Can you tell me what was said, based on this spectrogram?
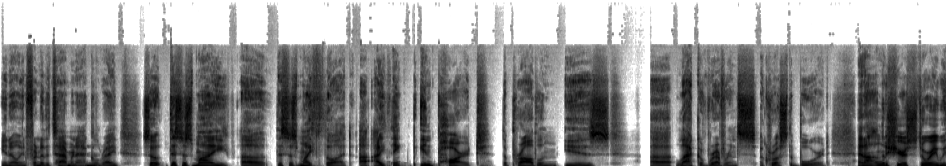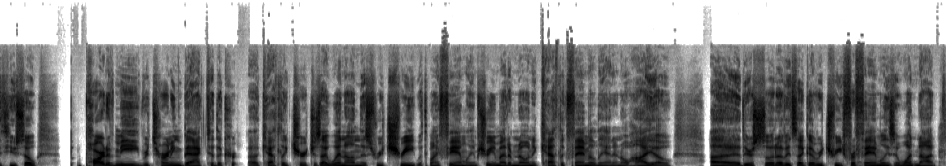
you know, in front of the tabernacle, right? So this is my uh, this is my thought. Uh, I think in part the problem is uh, lack of reverence across the board, and I'm going to share a story with you. So. Part of me returning back to the uh, Catholic Church is I went on this retreat with my family. I'm sure you might have known it, Catholic Familyland in Ohio. Uh, there's sort of it's like a retreat for families and whatnot.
